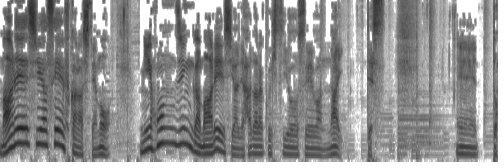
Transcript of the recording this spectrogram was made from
マレーシア政府からしても、日本人がマレーシアで働く必要性はないです。えーっと、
